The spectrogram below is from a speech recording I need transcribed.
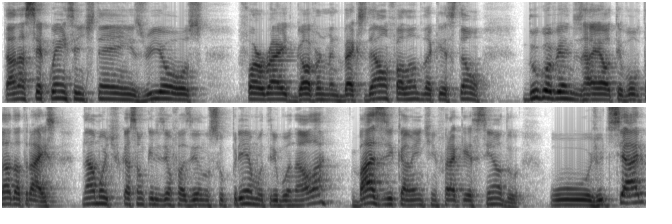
Tá na sequência a gente tem Israel's far-right government backs down, falando da questão do governo de Israel ter voltado atrás na modificação que eles iam fazer no Supremo Tribunal lá, basicamente enfraquecendo o judiciário.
